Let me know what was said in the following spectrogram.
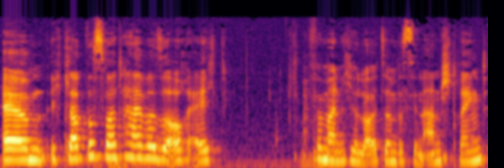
Ähm, ich glaube, das war teilweise auch echt für manche Leute ein bisschen anstrengend.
